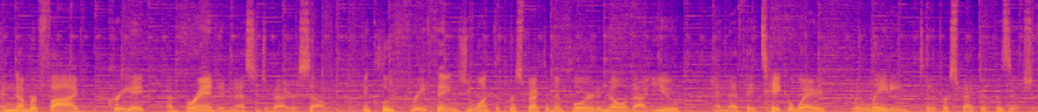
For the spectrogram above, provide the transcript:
And number five, create a branded message about yourself. Include three things you want the prospective employer to know about you and that they take away relating to the prospective position.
